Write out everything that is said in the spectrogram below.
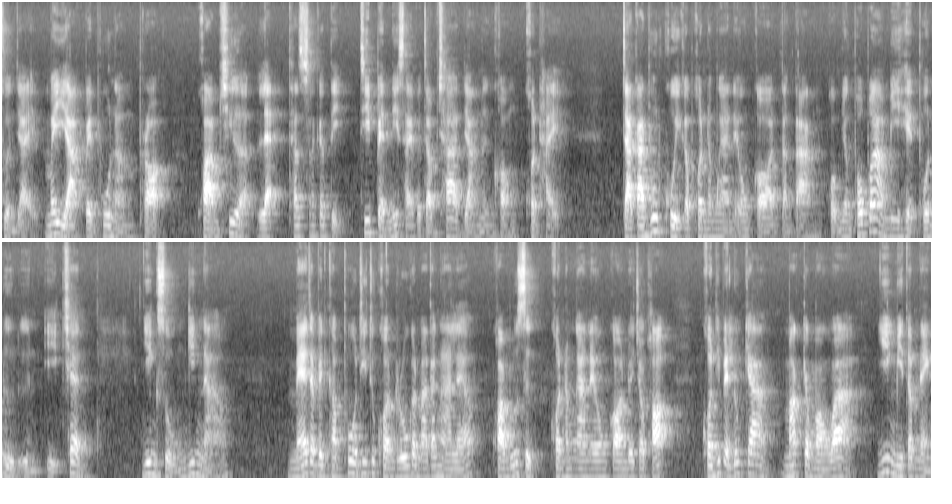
ส่วนใหญ่ไม่อยากเป็นผู้นำเพราะความเชื่อและทัศนคติ ที่เป็นนิสัยประจำชาติอย่างหนึ่งของคนไทย จากการพูดคุยกับคนทำงานในองค์กรต่างๆ ผมยังพบว่ามีเหตุผลอื่น ๆ อีก เช่น ยิ่งสูงยิ่งหนาว แม้จะเป็นคำพูดที่ทุกคนรู้กันมาตั้งนานแล้ว ความรู้สึกคนทำงานในองค์กรโดยเฉพาะ คนที่เป็นลูกจ้างมักจะมองว่า ยิ่งมีตำแหน่ง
